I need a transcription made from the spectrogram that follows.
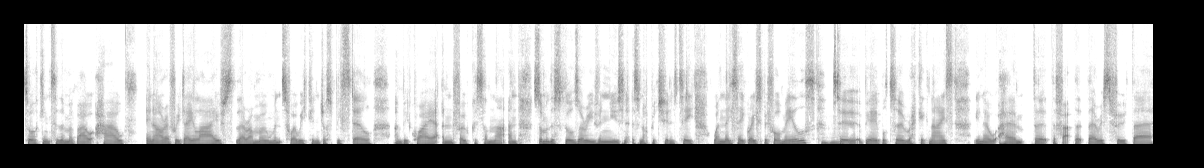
talking to them about how in our everyday lives there are moments where we can just be still and be quiet and focus on that. And some of the schools are even using it as an opportunity when they say grace before meals mm-hmm. to be able to recognise, you know, um, the the fact that there is food there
